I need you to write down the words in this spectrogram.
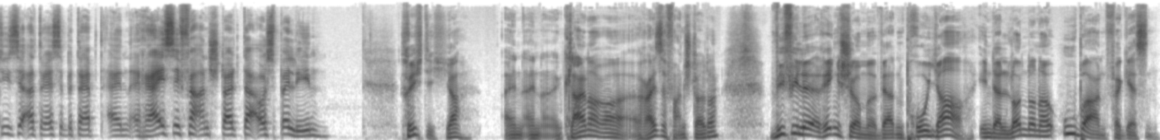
Diese Adresse betreibt ein Reiseveranstalter aus Berlin. Richtig, ja. Ein, ein, ein, kleinerer Reiseveranstalter. Wie viele Regenschirme werden pro Jahr in der Londoner U-Bahn vergessen?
